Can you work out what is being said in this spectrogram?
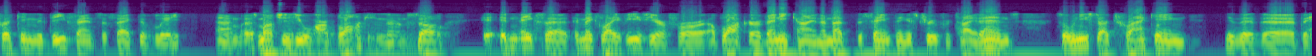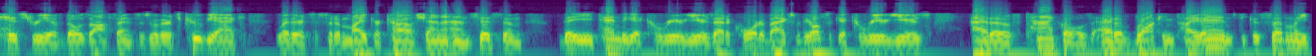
tricking the defense effectively um, as much as you are blocking them. So it, it makes a it makes life easier for a blocker of any kind, and that the same thing is true for tight ends. So when you start tracking the the the history of those offenses, whether it's Kubiak, whether it's a sort of Mike or Kyle Shanahan system, they tend to get career years out of quarterbacks, but they also get career years out of tackles, out of blocking tight ends, because suddenly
